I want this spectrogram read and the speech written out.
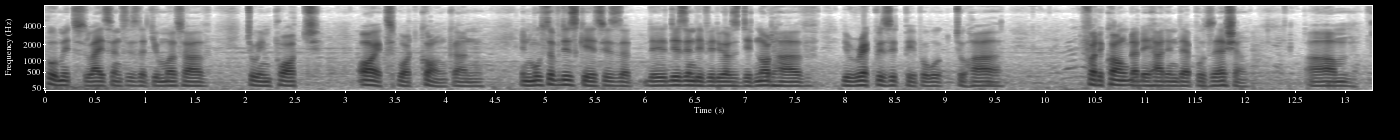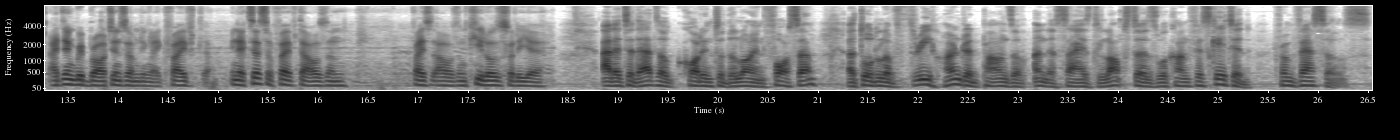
permits, licenses that you must have to import or export conch. And in most of these cases, that they, these individuals did not have the requisite paperwork to have for the conch that they had in their possession. Um, I think we brought in something like five, in excess of 5,000 5, kilos for the year. Added to that, according to the law enforcer, a total of 300 pounds of undersized lobsters were confiscated from vessels.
